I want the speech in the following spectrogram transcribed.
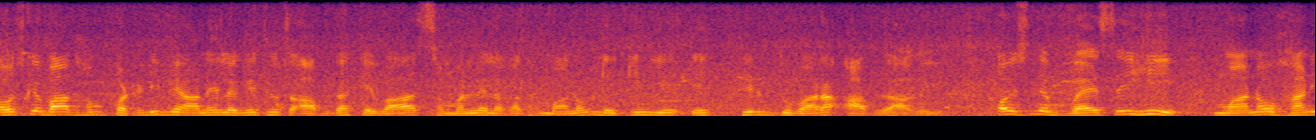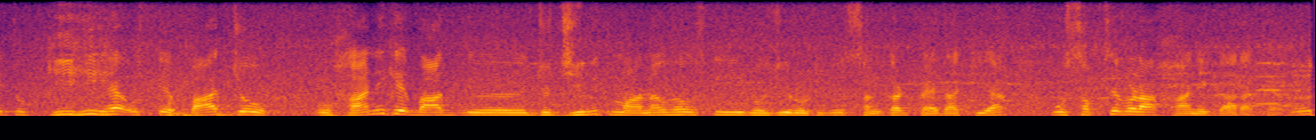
और उसके बाद हम पटड़ी में आने लगे थे। उस आपदा के बाद संभलने लगा था मानव, लेकिन ये एक फिर दोबारा आपदा आ गई। और इसने वैसे ही मानव हानि तो की ही है। उसके बाद जो, हानि के बाद जो जीवित मानव है, उसकी रोजी रोटी को संकट पैदा किया, वो सबसे बड़ा हानिकारक है।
